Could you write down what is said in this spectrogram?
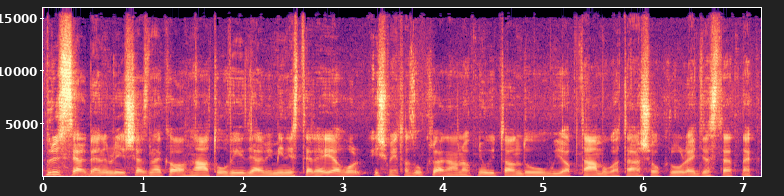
Brüsszelben üléseznek a NATO védelmi miniszterei, ahol ismét az Ukrajnának nyújtandó újabb támogatásokról egyeztetnek.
